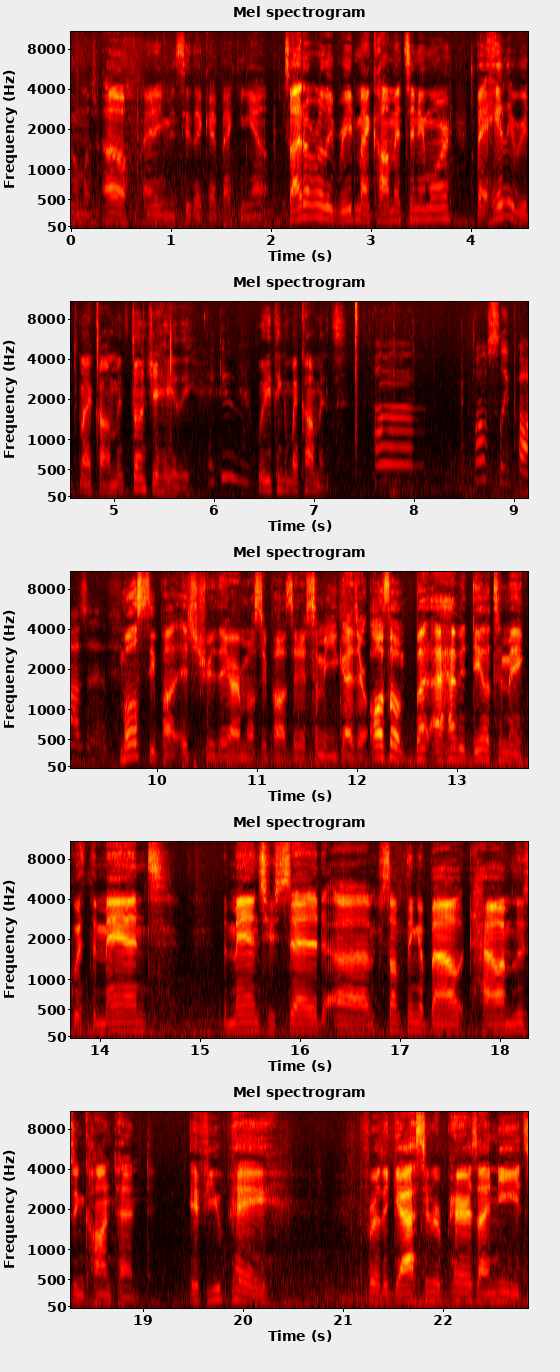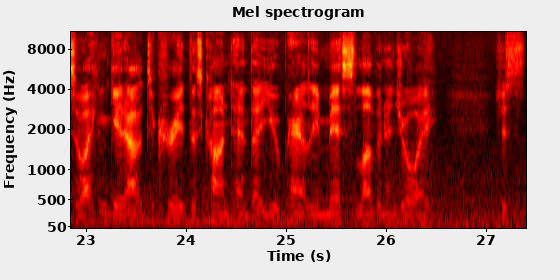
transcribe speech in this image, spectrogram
Almost? Oh, I didn't even see that guy backing out. So I don't really read my comments anymore, but Haley reads my comments, don't you, Haley? I do. What do you think of my comments? Um, mostly positive. Mostly positive. It's true, they are mostly positive. Some of you guys are awesome. But I have a deal to make with the mans, the mans who said uh, something about how I'm losing content. If you pay for the gas and repairs I need so I can get out to create this content that you apparently miss, love, and enjoy, just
